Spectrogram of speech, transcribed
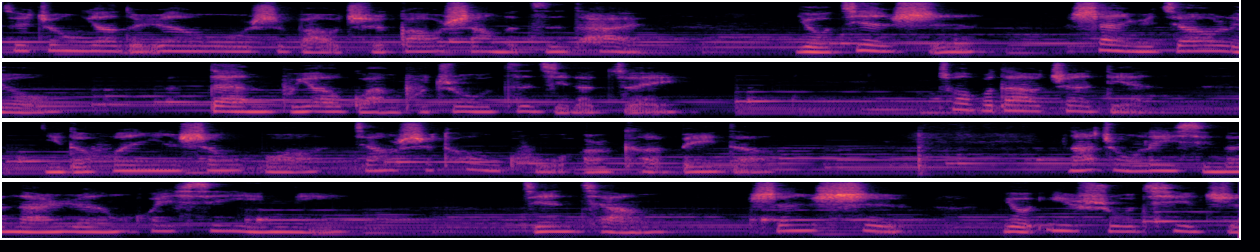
最重要的任务是保持高尚的姿态，有见识，善于交流，但不要管不住自己的嘴。做不到这点，你的婚姻生活将是痛苦而可悲的。哪种类型的男人会吸引你？坚强、绅士、有艺术气质、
